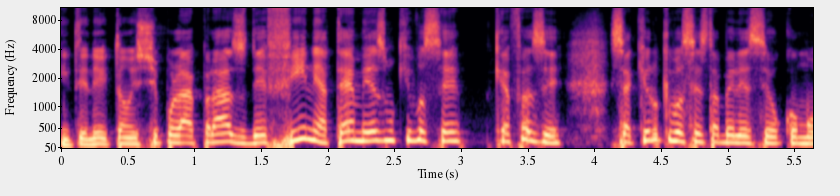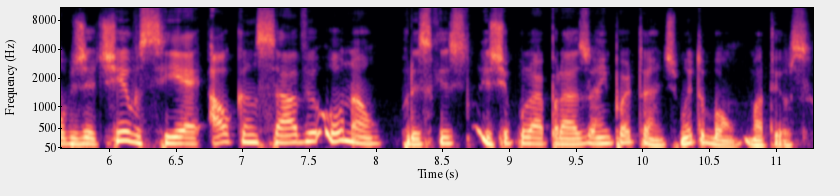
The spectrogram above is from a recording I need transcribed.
Entendeu? Então, estipular prazo define até mesmo que você quer fazer. Se aquilo que você estabeleceu como objetivo, se é alcançável ou não. Por isso que estipular prazo é importante. Muito bom, Matheus.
